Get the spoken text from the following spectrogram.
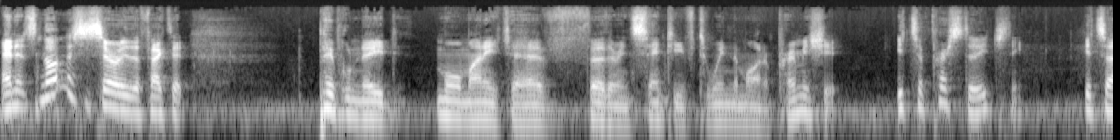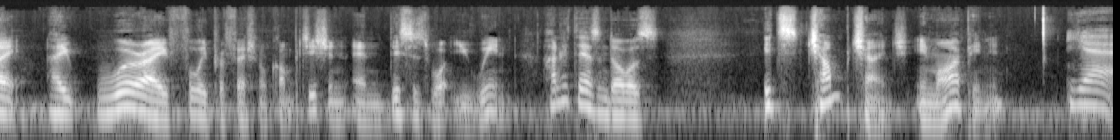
And it's not necessarily the fact that people need more money to have further incentive to win the minor premiership. It's a prestige thing. It's a hey, we're a fully professional competition, and this is what you win. Hundred thousand dollars. It's chump change, in my opinion. Yeah.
